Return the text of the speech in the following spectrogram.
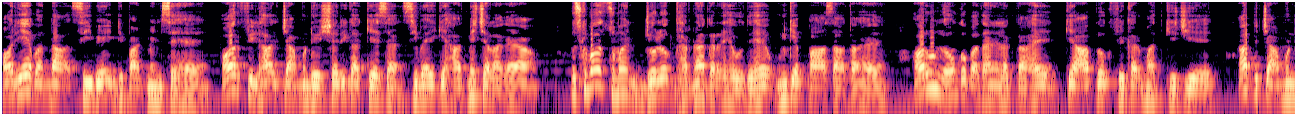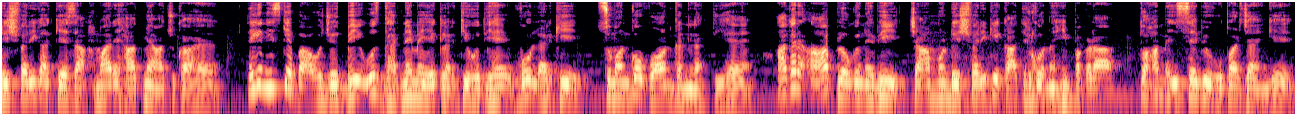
और ये बंदा सीबीआई डिपार्टमेंट से है। और फ़िलहाल चामुंडेश्वरी का केस सीबीआई के हाथ में चला गया। उसके बाद सुमन जो लोग धरना कर रहे होते हैं, उनके पास आता है। और उन लोगों को बताने लगता है कि आप लोग फ़िक्र मत कीजिए। अब चामुंडेश्वरी का केस हमारे हाथ में आ चुका है। लेकिन इसके बावजूद भी उस धरने में एक लड़की होती है, वो लड़की सुमन को वार्न करने लगती है। अगर आप लोगों ने भी चामुंडेश्वरी के कातिल को नहीं पकड़ा तो हम इससे भी ऊपर जाएँगे।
